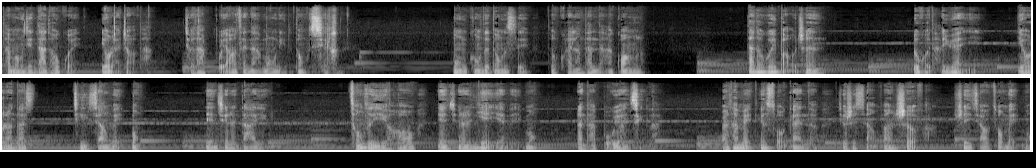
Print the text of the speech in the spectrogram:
他梦见大头鬼又来找他，求他不要再拿梦里的东西了。梦工的东西都快让他拿光了。大头鬼保证，如果他愿意，以后让他尽享美梦。年轻人答应了。从此以后，年轻人夜夜美梦，让他不愿醒来。而他每天所干的，就是想方设法睡觉做美梦。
